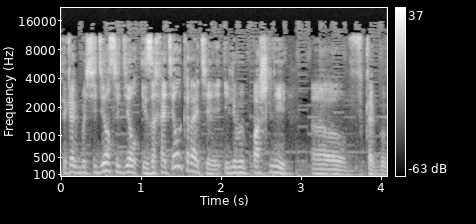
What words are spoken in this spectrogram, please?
ты как бы сидел, сидел и захотел карателя, или вы пошли э, в, как бы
